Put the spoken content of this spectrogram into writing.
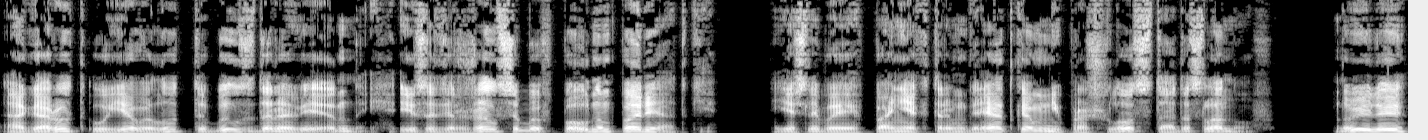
Огород у Евы Лотты был здоровенный и содержался бы в полном порядке, если бы по некоторым грядкам не прошло стадо слонов. Ну или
